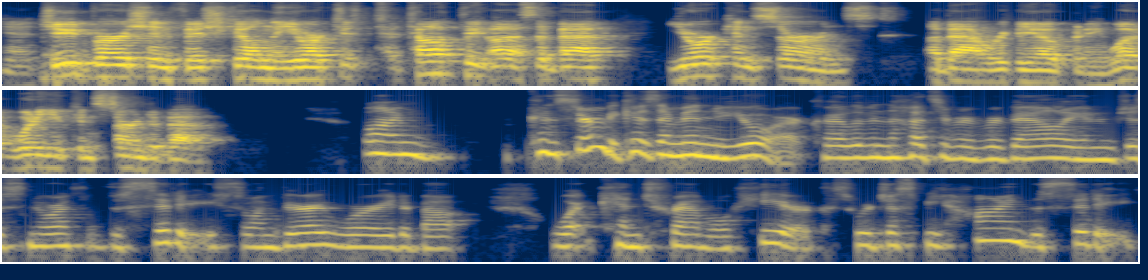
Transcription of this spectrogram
Yeah, Jude Birch in Fishkill, New York. Just t- talk to us about your concerns about reopening. What what are you concerned about? Well, I'm concerned because I'm in New York. I live in the Hudson River Valley and I'm just north of the city. So I'm very worried about what can travel here because we're just behind the city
